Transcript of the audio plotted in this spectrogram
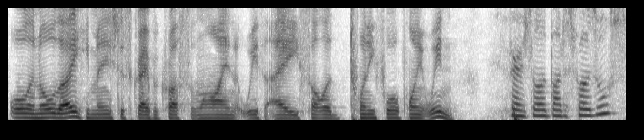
All in all, though, he managed to scrape across the line with a solid 24 point win. Very solid by disposals.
